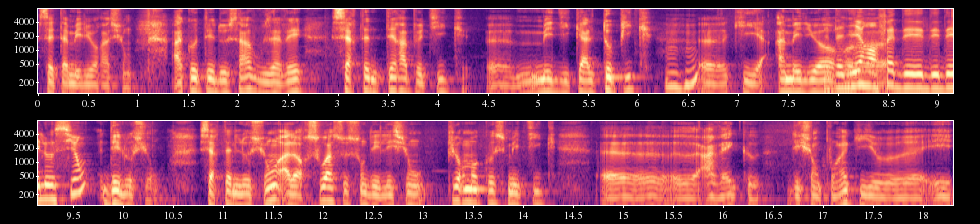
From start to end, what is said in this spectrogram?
cette amélioration. À côté de ça, vous avez certaines thérapeutiques euh, médicales topiques mhm. qui améliorent. C'est-à-dire en fait des, des, lotions? Des lotions. Certaines lotions. Alors, soit ce sont des lotions purement cosmétiques avec des shampoings qui, euh, et,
